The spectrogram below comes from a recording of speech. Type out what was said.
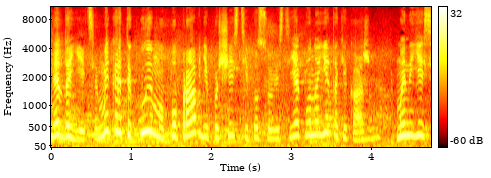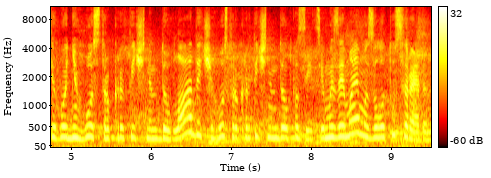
не вдається. Ми критикуємо по правді, по честі і по совісті. Як воно є, так і кажемо. Ми не є сьогодні гостро критичним до влади чи гостро критичним до опозиції. Ми займаємо золоту середину.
